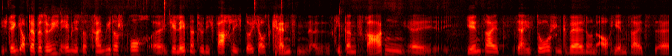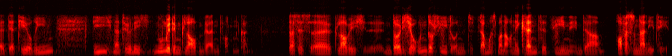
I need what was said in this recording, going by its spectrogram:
Ich denke, auf der persönlichen Ebene ist das kein Widerspruch. Äh, ich erlebe natürlich fachlich durchaus Grenzen. Also es gibt dann Fragen äh, jenseits der historischen Quellen und auch jenseits äh, der Theorien, die ich natürlich nur mit dem Glauben beantworten kann. Das ist, äh, glaube ich, ein deutlicher Unterschied und da muss man auch eine Grenze ziehen in der Professionalität.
